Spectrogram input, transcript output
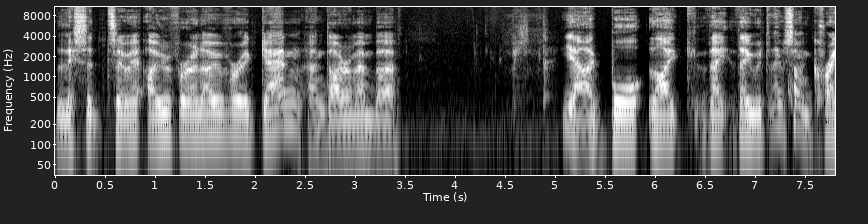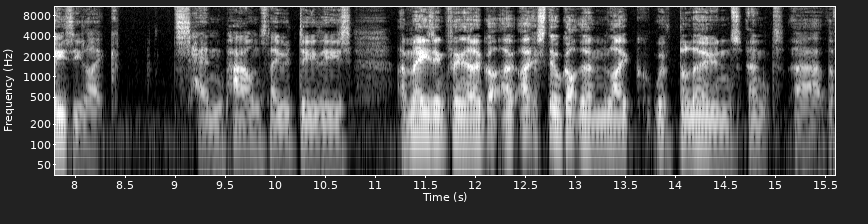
listen to it over and over again. And I remember, yeah, I bought like they they would they were something crazy like ten pounds. They would do these amazing things. I got I, I still got them like with balloons and uh, the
